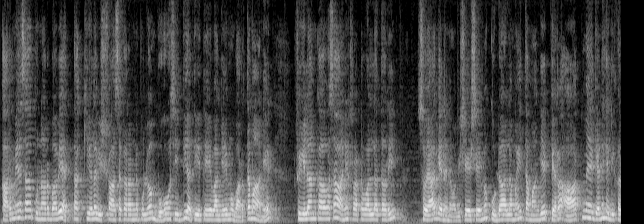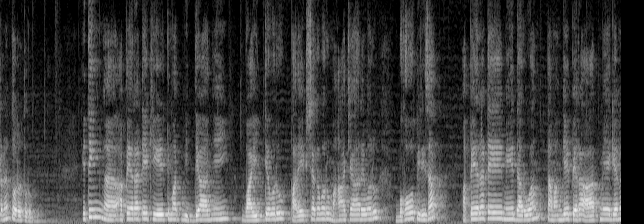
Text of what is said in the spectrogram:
කර්මයසා පුනර්භවය ඇත්තක් කියලා විශ්වාස කරන්න පුළුවන් බොහෝ සිද්ධි අතීතයේ වගේම වර්තමානයට ශ්‍රී ලංකාවසා අනිත් රටවල් අතරින් සොයා ගැනෙනවා. විශේෂයෙන්ම කුඩා ළමයි තමන්ගේ පෙර ආත්මය ගැන හෙළි කරන තොරතුරු. ඉතිං අපේ රටේ කීර්තිමත් විද්‍යාඥයින් වෛද්‍යවරු පරීක්ෂකවරු මහාචාරයවරු බොහෝ පිරිසක් අපේ රටේ මේ දරුවන් තමන්ගේ පෙර ආත්මය ගැන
